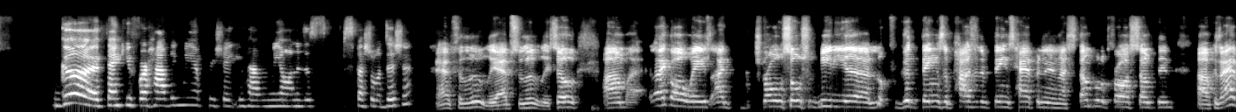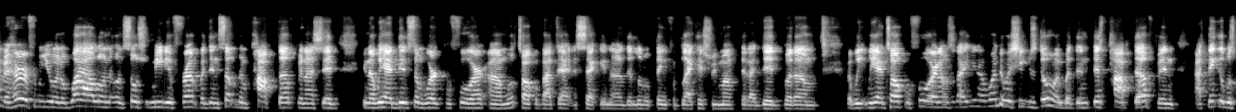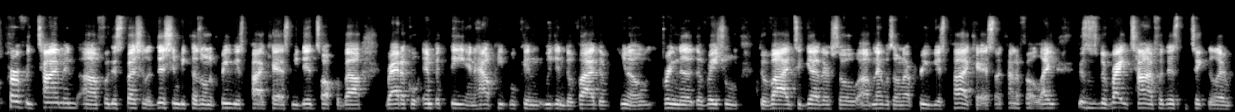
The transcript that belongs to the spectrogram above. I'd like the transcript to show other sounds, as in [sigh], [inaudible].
Good. Thank you for having me. I appreciate you having me on in this special edition. Absolutely, absolutely. So, um, like always, I troll social media. I look for good things and positive things happening, and I stumbled across something because uh, I haven't heard from you in a while on on social media front. But then something popped up, and I said, you know, we had did some work before. Um, we'll talk about that in a second. Uh, the little thing for Black History Month that I did, but um, but we we had talked before, and I was like, you know, wonder what she was doing. But then this popped up, and I think it was perfect timing uh, for this special edition because on the previous podcast we did talk about about radical empathy and how people can we can divide the you know bring the, the racial divide together. So um, that was on our previous podcast. So I kind of felt like this was the right time for this particular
